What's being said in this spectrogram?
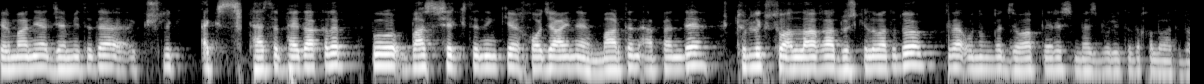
Germaniya jamiyatida kuchli aks ta'sir paydo qilib, bu bas shirkatininki xo'jayini Martin Apandi turli savollarga duch kelyotidi va uningga javob berish majburiyatida qolyotidi.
